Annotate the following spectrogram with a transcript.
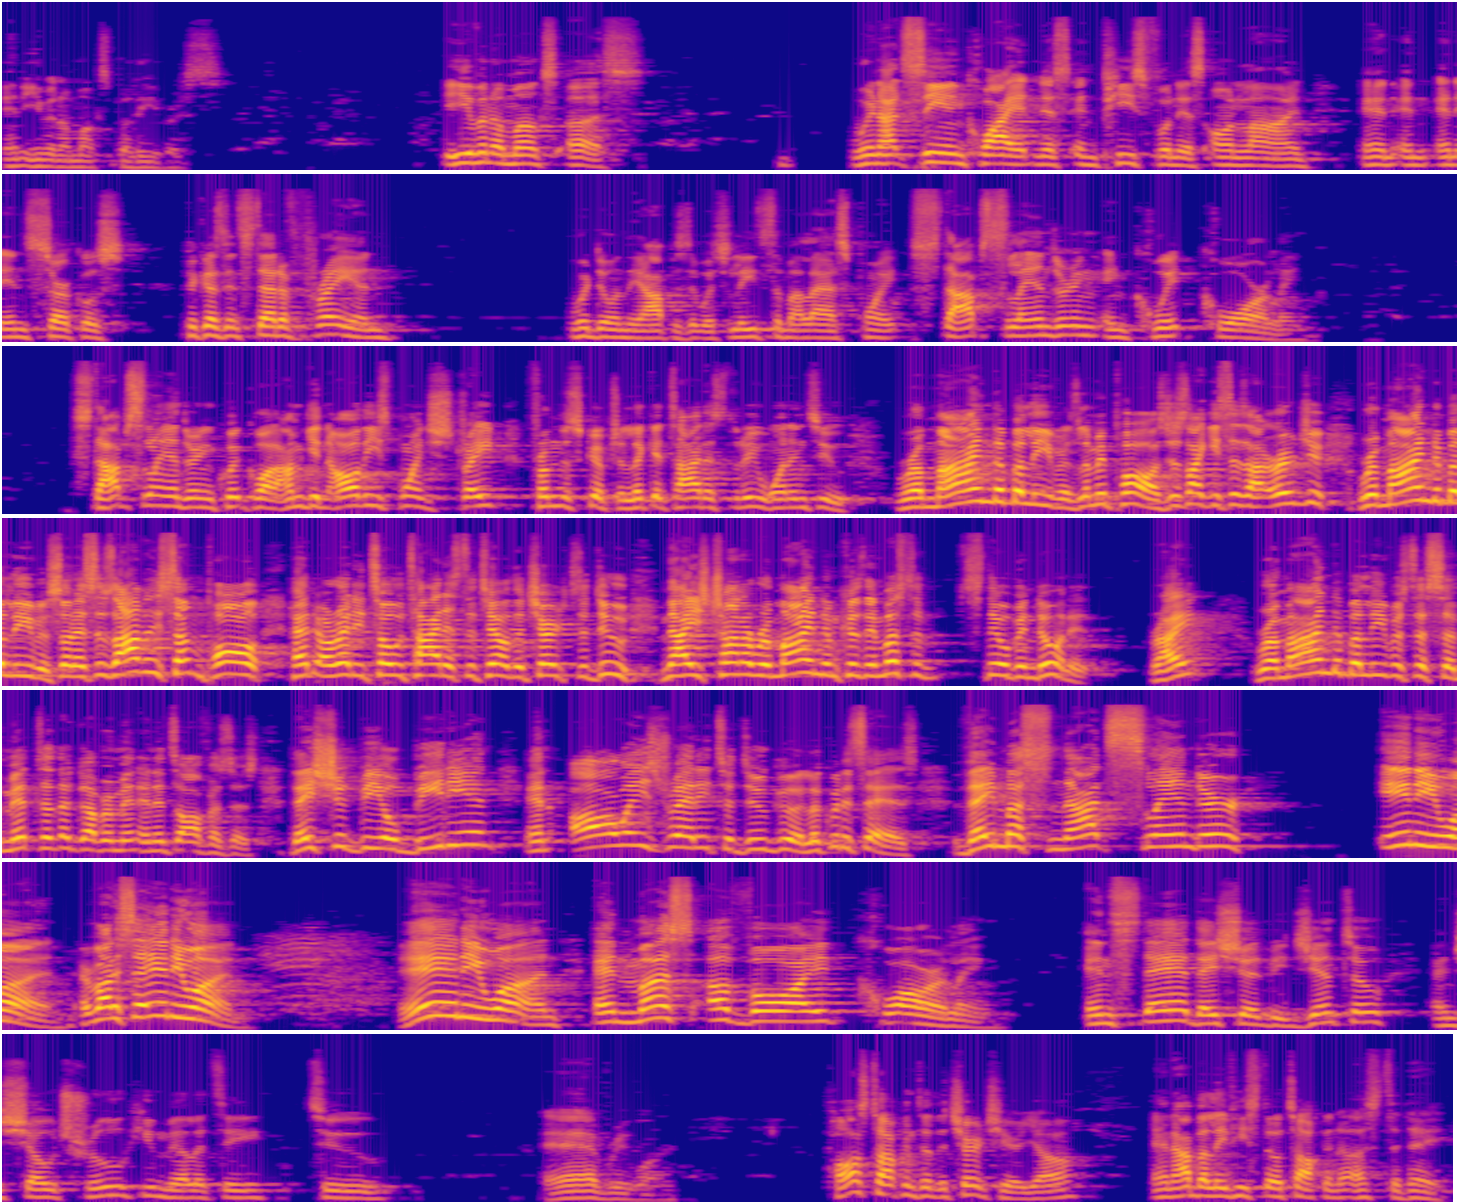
and even amongst believers even amongst us. We're not seeing quietness and peacefulness online and, and, and in circles because instead of praying, we're doing the opposite, which leads to my last point. Stop slandering and quit quarreling. Stop slandering and quit quarreling. I'm getting all these points straight from the scripture. Look at Titus 3, 1 and 2. Remind the believers. Let me pause. Just like he says, I urge you, remind the believers. So this is obviously something Paul had already told Titus to tell the church to do. Now he's trying to remind them because they must have still been doing it, right? Remind the believers to submit to the government and its officers. They should be obedient and always ready to do good. Look what it says. They must not slander anyone. Everybody say anyone. Anyone and must avoid quarreling. Instead, they should be gentle and show true humility to everyone. Paul's talking to the church here, y'all. And I believe he's still talking to us today.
